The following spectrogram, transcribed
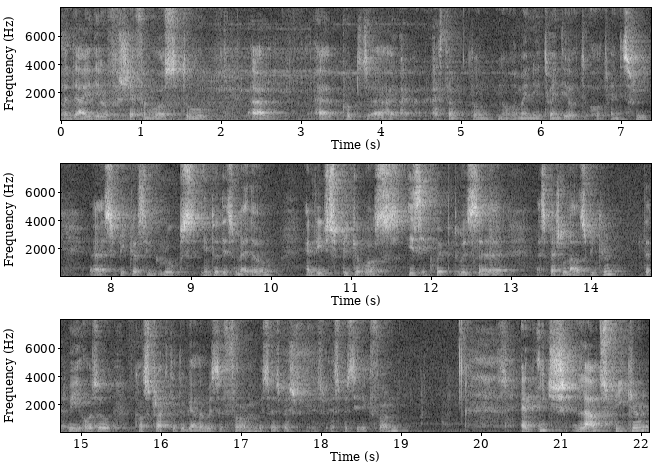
Uh, the idea of Stefan was to uh, uh, put, uh, I don't, don't know how many, 20 or, or 23 uh, speakers in groups into this meadow, and each speaker was is equipped with a, a special loudspeaker that we also constructed together with a firm, with a, a specific firm. And each loudspeaker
